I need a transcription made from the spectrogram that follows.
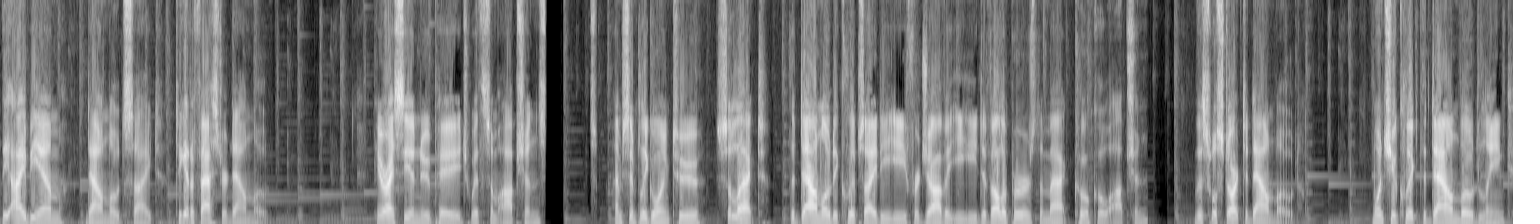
the IBM download site to get a faster download. Here I see a new page with some options. I'm simply going to select the Download Eclipse IDE for Java EE developers, the Mac Cocoa option. This will start to download. Once you click the download link,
